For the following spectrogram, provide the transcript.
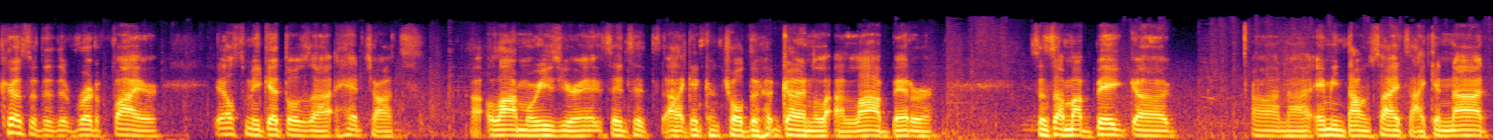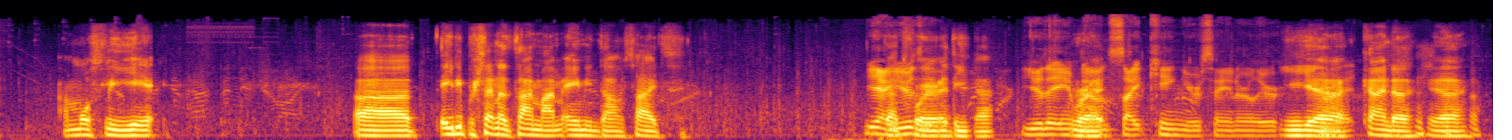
because of the, the rate of fire, it helps me get those uh, headshots a, a lot more easier. Since it's I can control the gun a, a lot better. Since I'm a big uh, on uh, aiming down sights, I cannot. I'm mostly. Uh, 80% of the time I'm aiming down sights. yeah, That's you're where the, the, uh, you're the aim right. down sight king. You were saying earlier. yeah, Right. kinda, yeah.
